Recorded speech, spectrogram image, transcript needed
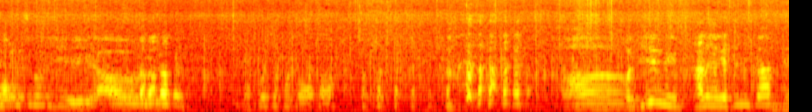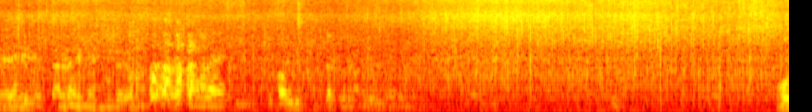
벚꽃 찍어야지. 아우. 야, 뽀짝뽀짝하다. 아. 어, 비진님, 가능하겠습니까? 네, 잘라야지. 잘라, 잘라야지. 아, 우리 진짜 끓여주세요. 어,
